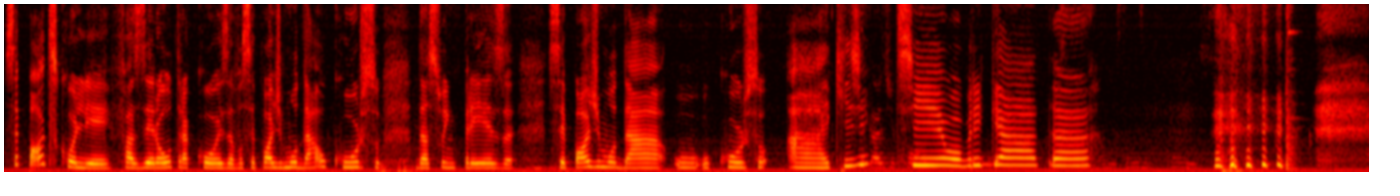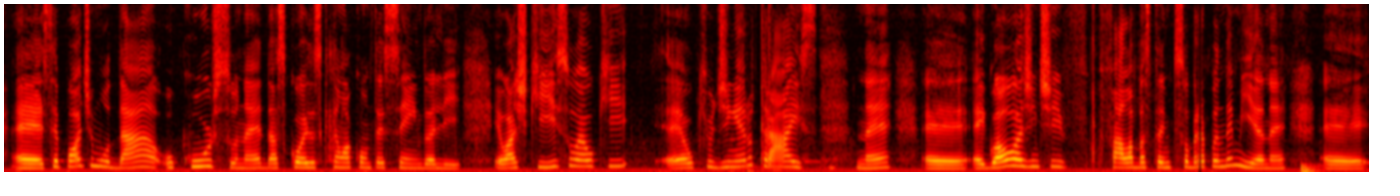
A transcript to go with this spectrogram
Você pode escolher fazer outra coisa, você pode mudar o curso da sua empresa, você pode mudar o, o curso. Ai, que gentil, obrigada. É, você pode mudar o curso né, das coisas que estão acontecendo ali. Eu acho que isso é o que é o que o dinheiro traz, né? É, é igual a gente fala bastante sobre a pandemia, né? É,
